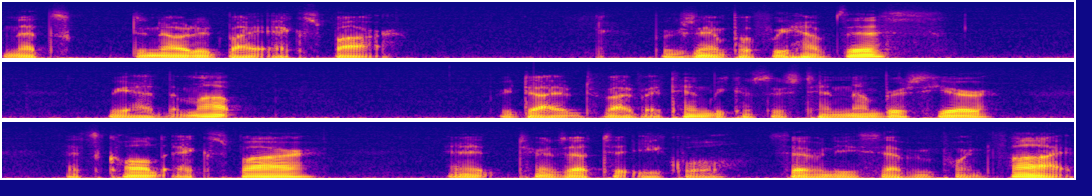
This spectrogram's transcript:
And that's denoted by x bar. For example, if we have this, we add them up, we divide by 10 because there's 10 numbers here, that's called x bar, and it turns out to equal 77.5.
